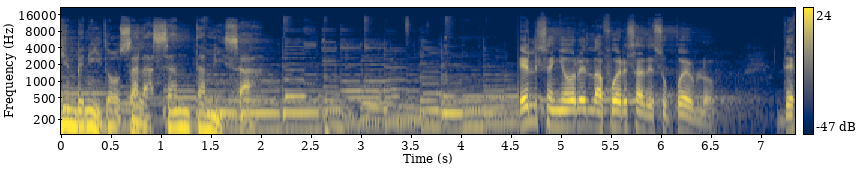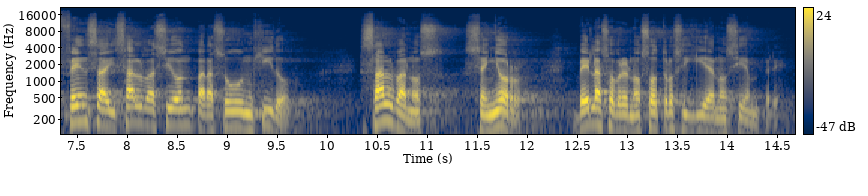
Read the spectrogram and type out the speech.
Bienvenidos a la Santa Misa. El Señor es la fuerza de su pueblo, defensa y salvación para su ungido. Sálvanos, Señor, vela sobre nosotros y guíanos siempre.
